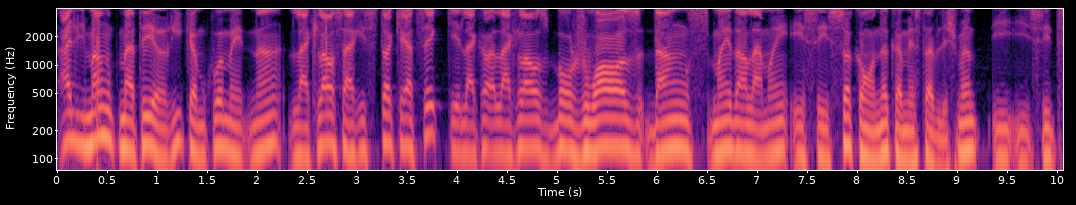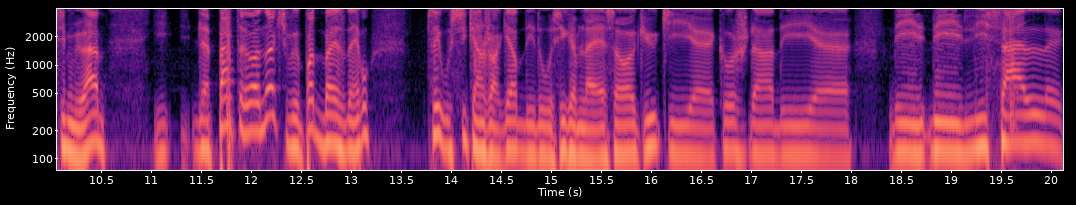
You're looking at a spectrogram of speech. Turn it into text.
alimente ma théorie comme quoi maintenant la classe aristocratique et la, la classe bourgeoise danse main dans la main et c'est ça qu'on a comme establishment. C'est immuable. le patronat qui veut pas de baisse d'impôts tu sais, aussi, quand je regarde des dossiers comme la SAQ qui euh, couche dans des, euh, des, des lits sales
